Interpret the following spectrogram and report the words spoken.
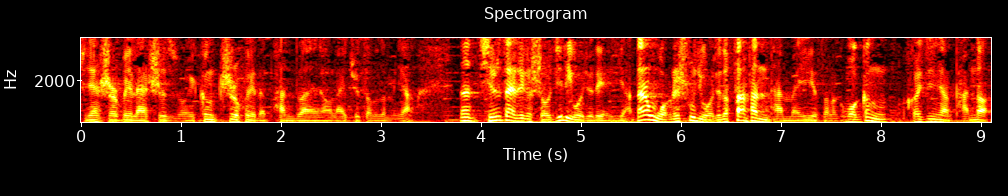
这件事儿，未来是所谓更智慧的判断，要来去怎么怎么样。那其实，在这个手机里，我觉得也一样。但是我们这数据，我觉得泛泛的谈没意思了。我更核心想谈到，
